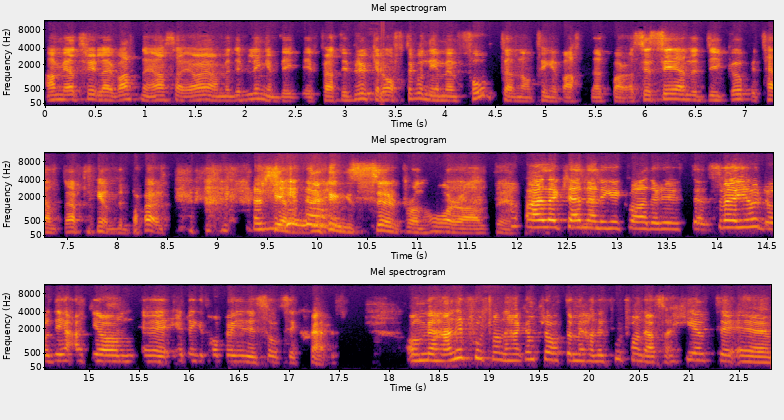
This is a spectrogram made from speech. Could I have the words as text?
ja men jag trillar i vattnet. Jag sa, ja ja men det är väl ingen big deal för att vi brukar ofta gå ner med en fot eller någonting i vattnet bara. Så jag ser henne dyka upp i tältöppningen. Det bara helt dyngsur från hår och allting. Och alla kläderna ligger kvar där ute. Så vad jag gör då det är att jag eh, helt enkelt hoppar in i en sovsäck själv. Men han är fortfarande, han kan prata med, han är fortfarande alltså helt eh,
